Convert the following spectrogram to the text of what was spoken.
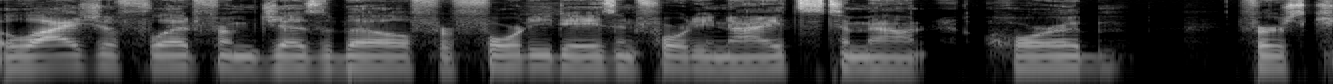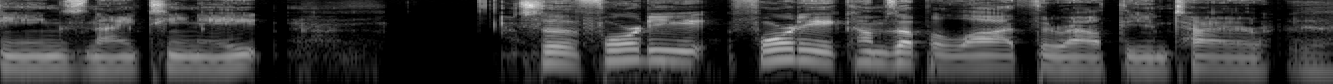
Elijah fled from Jezebel for 40 days and 40 nights to Mount Horeb. 1 Kings 19, 8. So 40, 40 comes up a lot throughout the entire, Yeah.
